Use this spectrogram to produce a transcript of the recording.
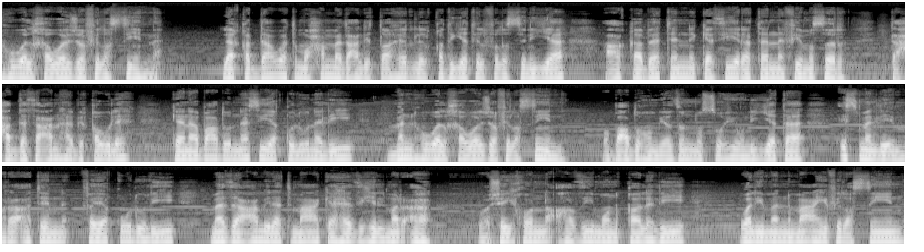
هو الخواجه فلسطين؟ لقد دعوت محمد علي الطاهر للقضية الفلسطينية عقبات كثيرة في مصر. تحدث عنها بقوله كان بعض الناس يقولون لي من هو الخواجه فلسطين؟ وبعضهم يظن الصهيونية اسما لامرأة فيقول لي ماذا عملت معك هذه المرأة؟ وشيخ عظيم قال لي ولمن معي فلسطين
